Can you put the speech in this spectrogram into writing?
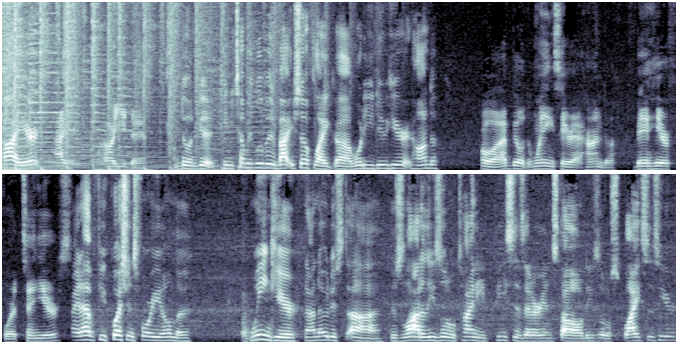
Hi, Eric. Hi, how are you, Dan? I'm doing good. Can you tell me a little bit about yourself? Like, uh, what do you do here at Honda? Oh, I built the wings here at Honda. Been here for 10 years. All right, I have a few questions for you on the wing here. I noticed uh, there's a lot of these little tiny pieces that are installed, these little splices here,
